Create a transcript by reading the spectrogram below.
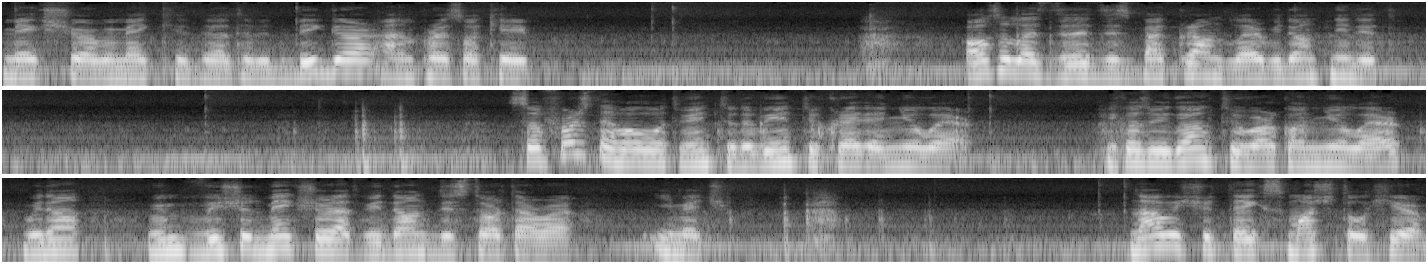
Make sure we make it a little bit bigger and press ok also let's delete this background layer. We don't need it so first of all what we need to do we need to create a new layer. Because we're going to work on new layer we don't we, we should make sure that we don't distort our image. Now we should take smudge tool here.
